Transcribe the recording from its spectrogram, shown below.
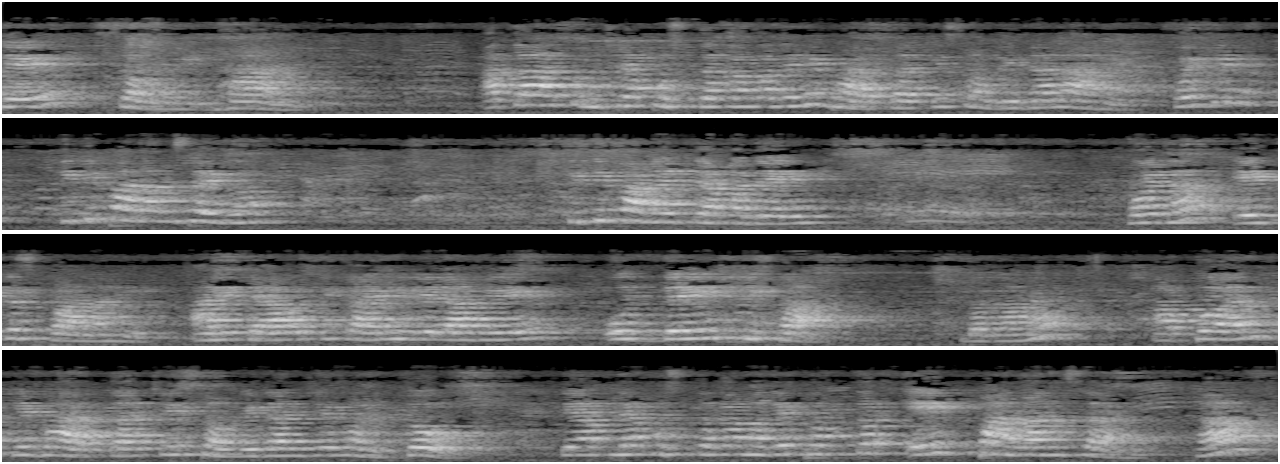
भारताचे संविधान. आता तुमच्या पुस्तकामध्ये हे भारताचे संविधान आहे. होय की किती पानांचं आहे ग? किती पान आहेत त्यामध्ये? होय ना? एकच पान आहे. आणि त्यावरती काय लिहिलेलं आहे? उद्देशिका. बघा ना आपण हे भारताचे संविधान जे म्हणतो ते आपल्या पुस्तकामध्ये फक्त एक पानांचं आहे. हा?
